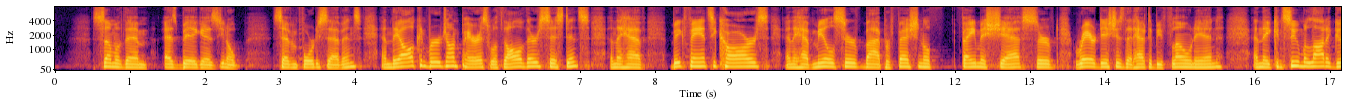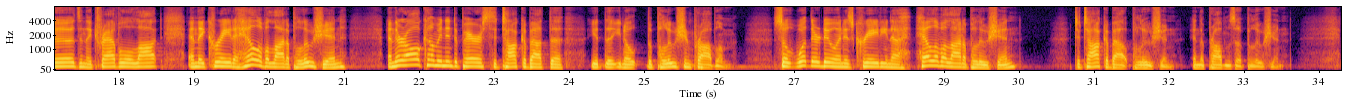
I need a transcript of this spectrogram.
some of them as big as, you know, 747s, and they all converge on Paris with all of their assistants, and they have big fancy cars, and they have meals served by professional famous chefs served rare dishes that have to be flown in, and they consume a lot of goods and they travel a lot and they create a hell of a lot of pollution. And they're all coming into Paris to talk about the, the you know the pollution problem. So what they're doing is creating a hell of a lot of pollution to talk about pollution and the problems of pollution.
